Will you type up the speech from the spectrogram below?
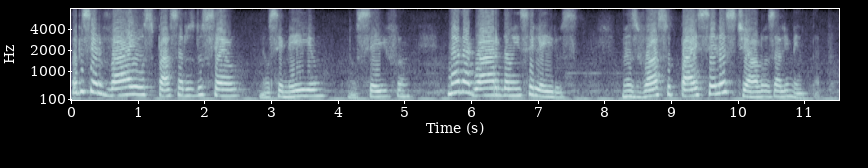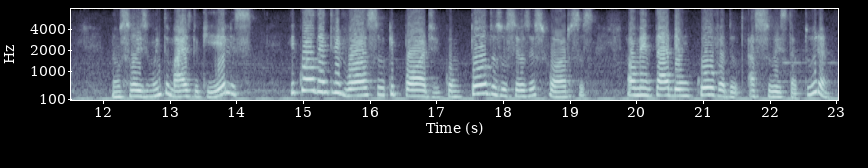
Observai os pássaros do céu, não semeiam, não ceifam, nada guardam em celeiros, mas vosso Pai Celestial os alimenta. Não sois muito mais do que eles? E qual dentre vós o que pode, com todos os seus esforços, aumentar de um côvado a sua estatura?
